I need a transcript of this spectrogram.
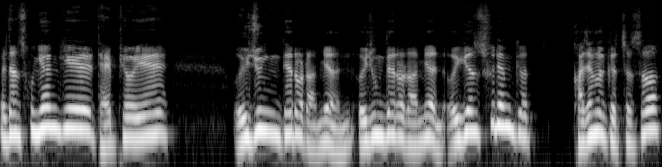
일단 송영길 대표의 의중대로라면 의중대로라면 의견 수렴 교- 과정을 거쳐서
